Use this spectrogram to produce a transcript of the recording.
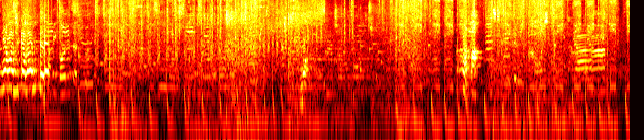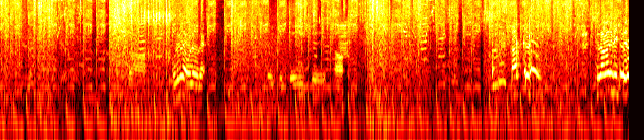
いやマジかなんてもう俺だよ。俺俺あタック。知らないでくれよ。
